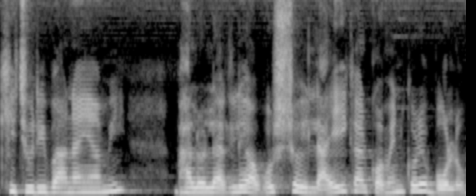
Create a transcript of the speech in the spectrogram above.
খিচুড়ি বানাই আমি। ভালো লাগলে অবশ্যই লাইক আর কমেন্ট করে বলো।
